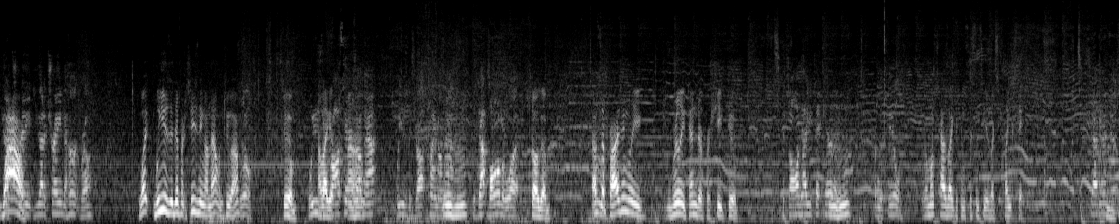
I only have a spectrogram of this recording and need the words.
You gotta Wow. Train, you got to train to hunt, bro. What we use a different seasoning on that one too, huh? Well, Dude, we use I the like crosshairs Uh-huh. on that. We use the drop tine on that. Mhm. Is that bomb or what? So good. That's Mm. surprisingly really tender for sheep too. It's all on how you take care of Mhm. it from the field. It almost has like the consistency of like plank steak. Mendes,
